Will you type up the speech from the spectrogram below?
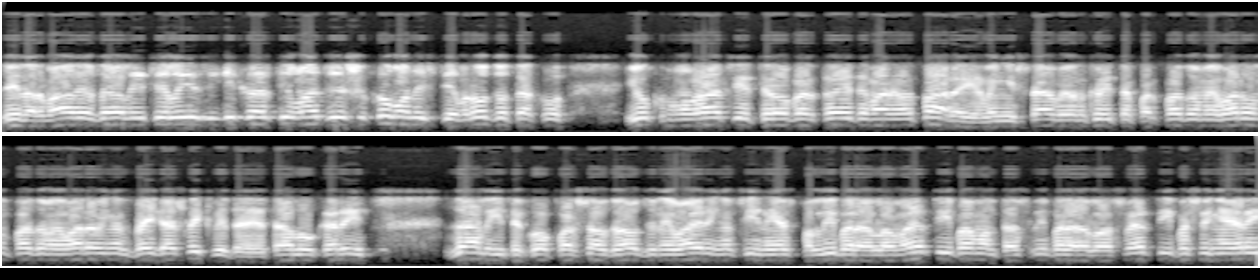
Zinu, ar Māriju Zēlīti līdzīgi kā ar tiem latviešu komunistiem, Rodzotaku, Jukumu Vācieti, Robertu Eidemani un pārējiem. Viņi stāvēja un krita par padomju varu un padomju varu viņus beigās likvidēja. Tālūk arī Zēlīte kopā ar savu draugu Vairiņu cīnījās par liberālām vērtībām, un tās liberālās vērtības viņai arī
